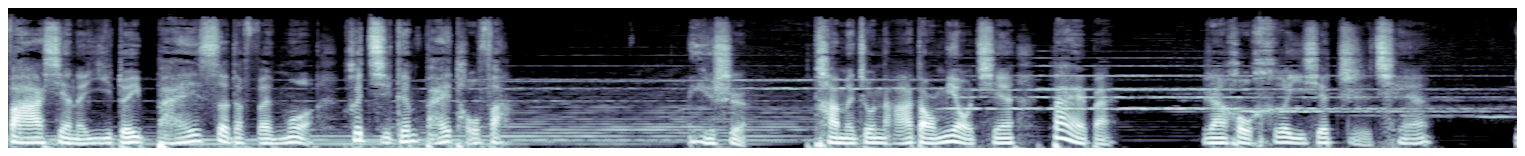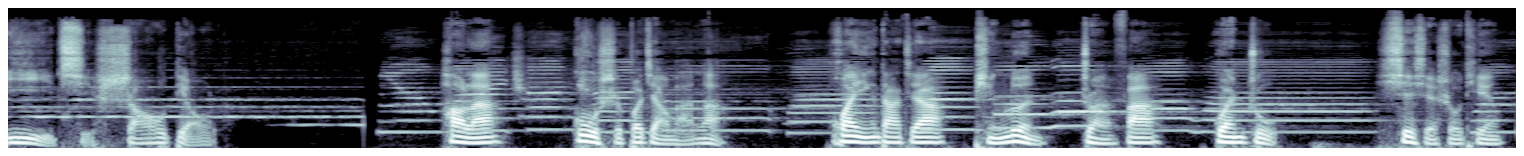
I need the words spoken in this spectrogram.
发现了一堆白色的粉末和几根白头发。于是，他们就拿到庙前拜拜，然后喝一些纸钱，一起烧掉了。好了，故事播讲完了，欢迎大家评论、转发、关注，谢谢收听。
